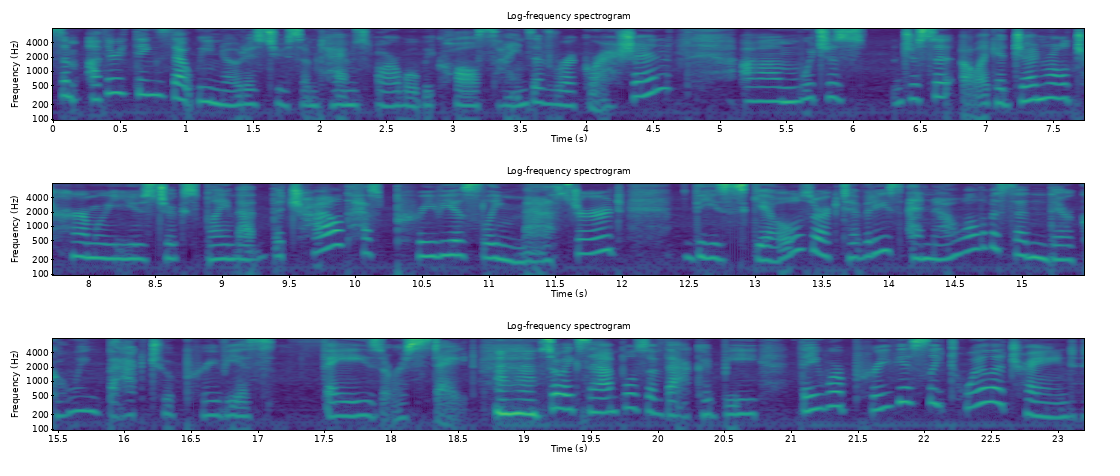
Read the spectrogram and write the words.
Some other things that we notice too sometimes are what we call signs of regression, um, which is just a, like a general term we use to explain that the child has previously mastered these skills or activities, and now all of a sudden they're going back to a previous phase or state. Mm-hmm. So, examples of that could be they were previously toilet trained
